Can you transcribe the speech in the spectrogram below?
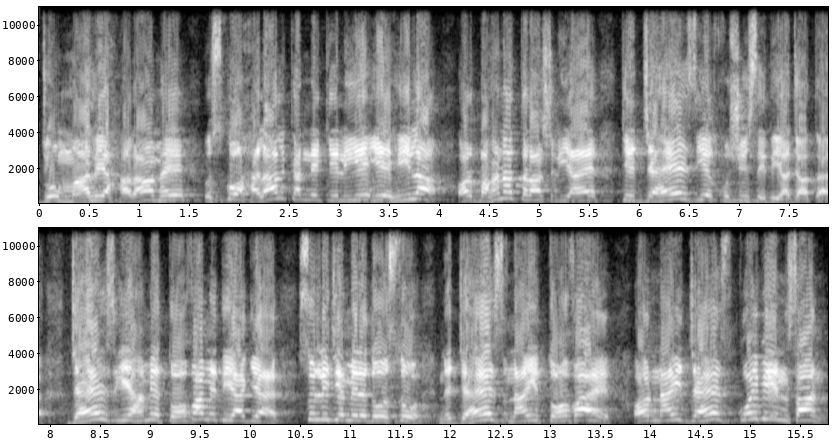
जो माल हराम है, उसको हलाल करने के लिए ये हीला और बहाना तराश लिया है कि जहेज ये खुशी से दिया जाता है। जहेज ये हमें तोहफा में दिया गया है। सुन लीजिए मेरे दोस्तों जहेज ना ही तोहफा है और ना ही जहेज कोई भी इंसान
